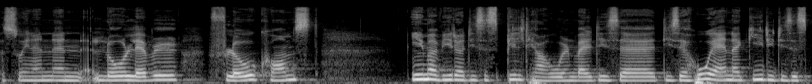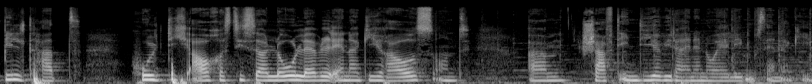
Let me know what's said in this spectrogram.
so in einen Low-Level-Flow kommst, immer wieder dieses Bild herholen, weil diese, diese hohe Energie, die dieses Bild hat, holt dich auch aus dieser Low-Level-Energie raus und ähm, schafft in dir wieder eine neue Lebensenergie.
